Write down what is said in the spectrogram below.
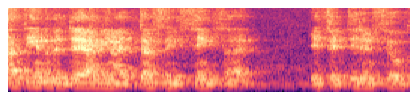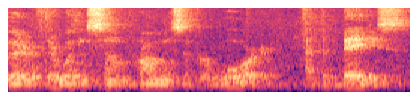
at the end of the day, I mean, I definitely think that if it didn't feel good or if there wasn't some promise of reward at the base,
